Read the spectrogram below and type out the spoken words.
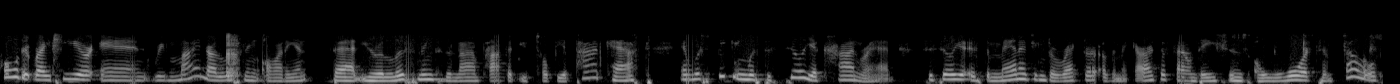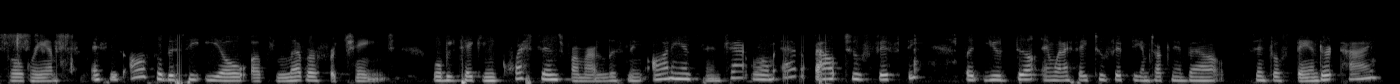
hold it right here and remind our listening audience that you're listening to the Nonprofit Utopia podcast, and we're speaking with Cecilia Conrad. Cecilia is the managing director of the MacArthur Foundation's Awards and Fellows program, and she's also the CEO of Lever for Change. We'll be taking questions from our listening audience and chat room at about 2:50, but you don't. And when I say 2:50, I'm talking about Central Standard Time.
